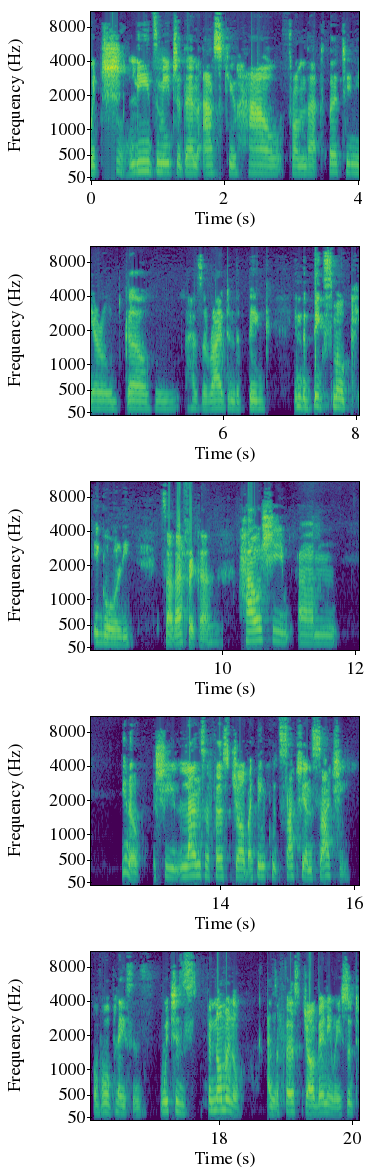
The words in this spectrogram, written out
Which Yeah. leads me to then ask you how, from that 13 year old girl who has arrived in the big in the big smoke, Igoli, South Africa, how she um, you know, she lands her first job, I think, with Saatchi and Saatchi, of all places, which is phenomenal as a first job anyway. So, t-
